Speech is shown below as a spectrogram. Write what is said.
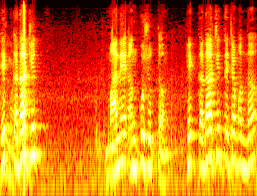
हे कदाचित माने अंकुश उत्तम हे कदाचित त्याच्यामधनं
